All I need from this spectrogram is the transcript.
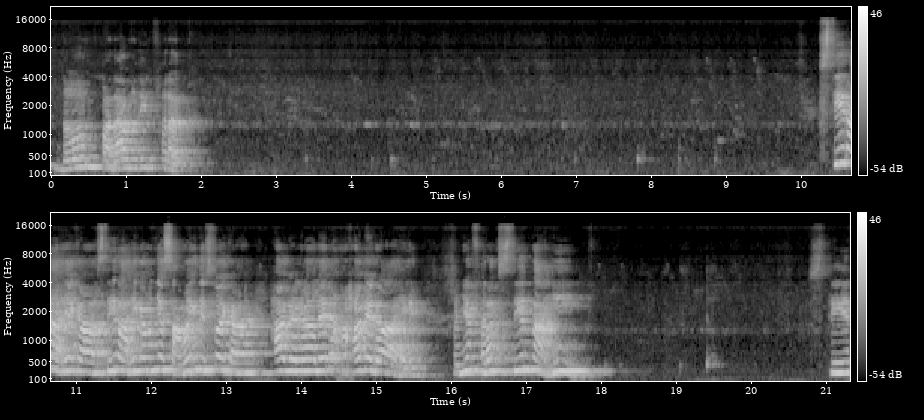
दोन पदामधील फरक स्थिर आहे का? स्थिर आहे का म्हणजे सामायिक दिसतोय का? हा वेगळा आलाय ना हा वेगळा आहे. म्हणजे फरक स्थिर नाही. स्थिर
